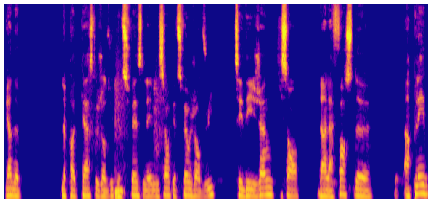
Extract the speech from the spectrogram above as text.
Regarde le, podcast aujourd'hui que mm. tu fais, l'émission que tu fais aujourd'hui, c'est des jeunes qui sont dans la force de, en pleine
